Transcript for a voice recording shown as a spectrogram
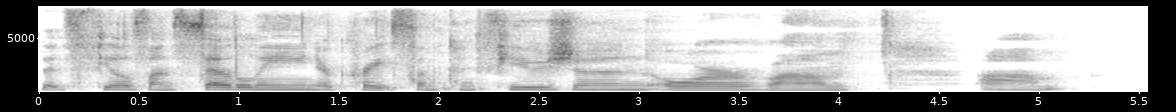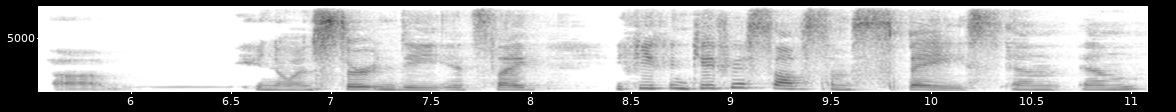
that feels unsettling or creates some confusion or um, um, um, you know uncertainty it's like if you can give yourself some space and and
